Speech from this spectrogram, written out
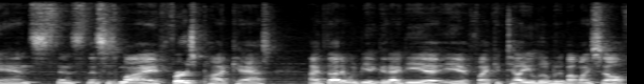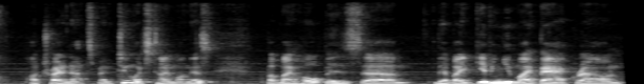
And since this is my first podcast, I thought it would be a good idea if I could tell you a little bit about myself I'll try to not spend too much time on this, but my hope is um, that by giving you my background,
